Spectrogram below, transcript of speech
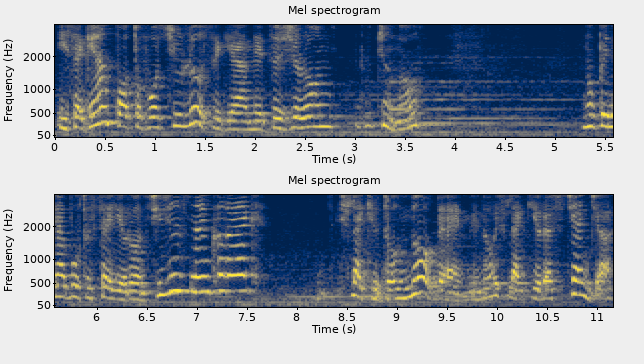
It's again part of what you lose again. It's your own, you know, not being able to say your own children's name correct. It's like you don't know them, you know, it's like you're a stranger.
